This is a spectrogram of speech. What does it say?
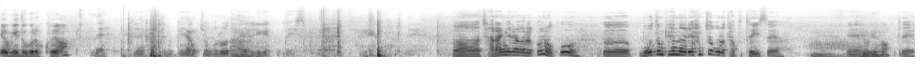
여기도 그렇고요. 네. 이제 이렇게 양쪽으로 다 아. 열리게끔 되어 있습니다. 알겠습니다. 어, 자랑이라 그럴 건 없고 그 모든 패널이 한쪽으로 다 붙어 있어요. 어, 네. 그러게요. 네.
